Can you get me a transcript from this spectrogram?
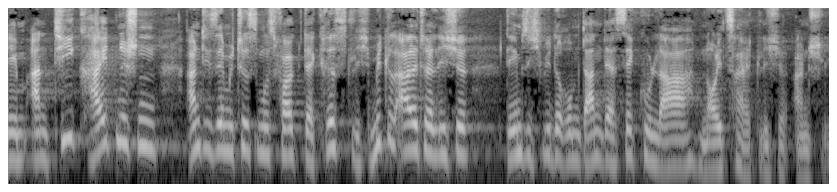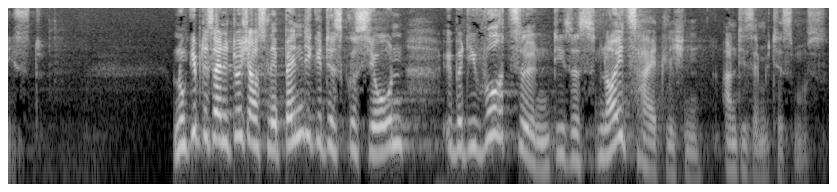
Dem antik-heidnischen Antisemitismus folgt der christlich-mittelalterliche, dem sich wiederum dann der säkular-neuzeitliche anschließt. Nun gibt es eine durchaus lebendige Diskussion über die Wurzeln dieses neuzeitlichen Antisemitismus.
